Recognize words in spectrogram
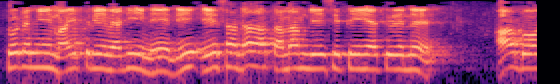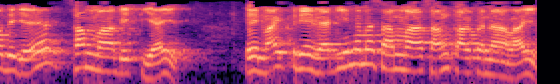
එතකොට මේ මෛත්‍රී වැඩිීමේදී ඒ සඳහා තමන්ගේ සිතේ ඇතිවෙන අවබෝධය සම්මා දිට්ඨියයි. ඒ මෛත්‍රිය වැඩිමම සම්මා සංකල්පනාවයි.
